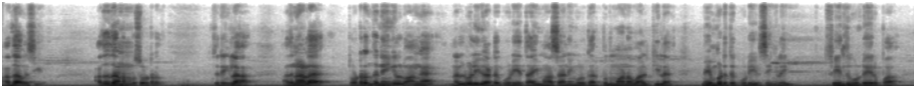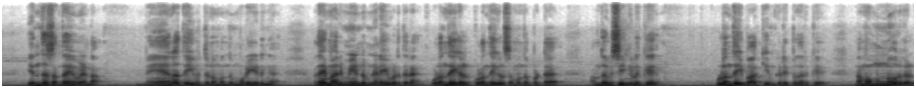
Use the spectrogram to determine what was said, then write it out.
அது அவசியம். அதுதான் நம்ம சொல்கிறது சரிங்களா? அதனால் தொடர்ந்து நீங்கள் வாங்க. நல்வழி காட்டக்கூடிய தாய் மாசாணி உங்களுக்கு அற்புதமான வாழ்க்கையில் மேம்படுத்தக்கூடிய விஷயங்களை செய்து கொண்டே இருப்பா. எந்த சந்தேகம் வேண்டாம். நேராக தெய்வத்திடம் வந்து முறையிடுங்க. அதே மாதிரி மீண்டும் நினைவுபடுத்துகிறேன் குழந்தைகள் குழந்தைகள் சம்மந்தப்பட்ட அந்த விஷயங்களுக்கு குழந்தை பாக்கியம் கிடைப்பதற்கு நம்ம முன்னோர்கள்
